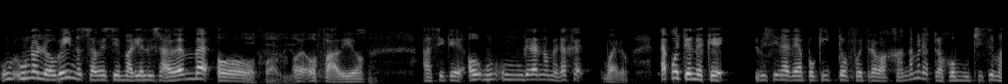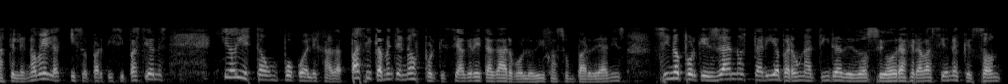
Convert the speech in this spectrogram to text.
Un- Uno lo ve y no sabe si es María Luisa Bember o, o- o Fabio. Así que un, un gran homenaje. Bueno, la cuestión es que Luisina de a poquito fue trabajando, menos trabajó muchísimas telenovelas, hizo participaciones y hoy está un poco alejada. Básicamente no es porque sea Greta Garbo, lo dijo hace un par de años, sino porque ya no estaría para una tira de 12 horas grabaciones que son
